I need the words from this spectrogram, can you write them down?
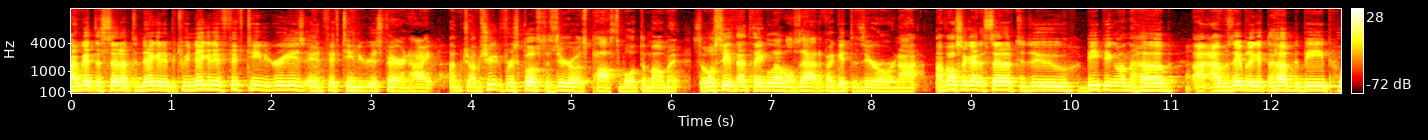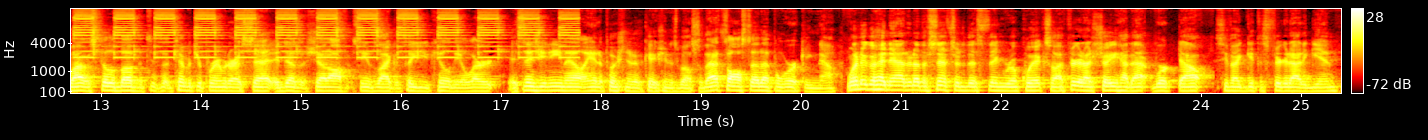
I've got this set up to negative, between negative 15 degrees and 15 degrees Fahrenheit. I'm, I'm shooting for as close to zero as possible at the moment. So we'll see if that thing levels out, if I get to zero or not. I've also got it set up to do beeping on the hub. I, I was able to get the hub to beep while it was still above the, the temperature parameter I set. It doesn't shut off, it seems like, until you kill the alert. It sends you an email and a push notification as well. So that's all set up and working now. Wanted to go ahead and add another sensor to this thing real quick. So I figured I'd show you how that worked out. See if I can get this figured out again.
